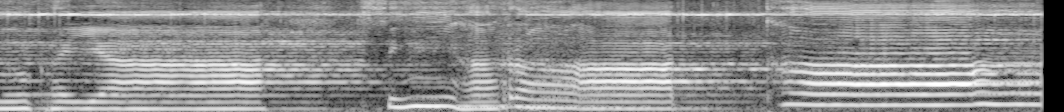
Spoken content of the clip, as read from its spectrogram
นพระยาสีหราชทา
